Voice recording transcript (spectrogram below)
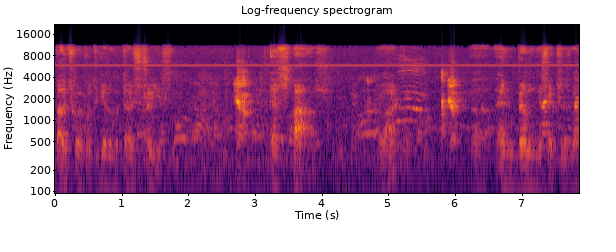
boats were put together with those trees yeah, as spars, right? yeah. uh, and building the ships as well.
